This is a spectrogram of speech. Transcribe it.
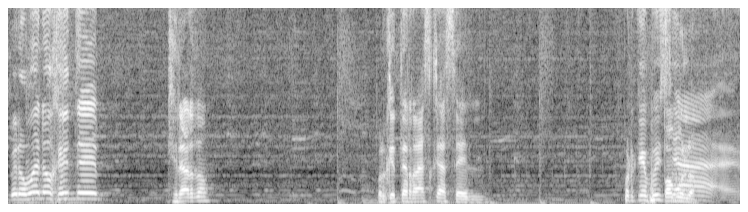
Pero bueno, gente, Gerardo, ¿por qué te rascas el Porque pues Pómulo. ya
